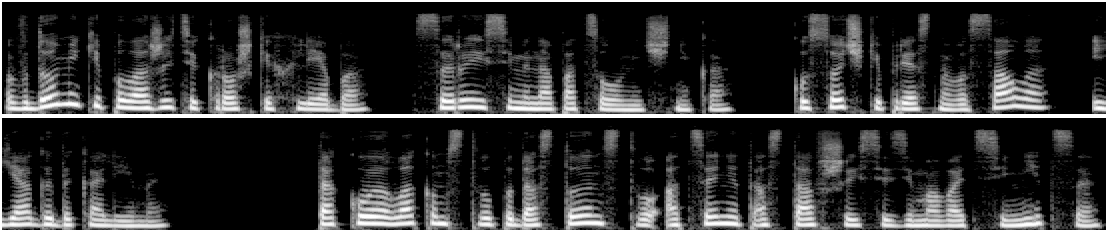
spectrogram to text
В домике положите крошки хлеба, сырые семена подсолнечника, кусочки пресного сала и ягоды калины. Такое лакомство по достоинству оценят оставшиеся зимовать синицы,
